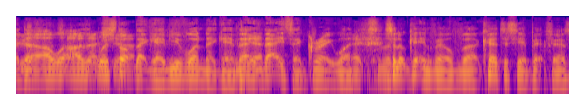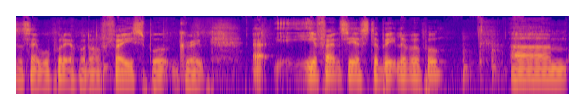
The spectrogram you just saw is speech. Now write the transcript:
it? no, I I'll- that we'll stop that game. You've won that game. That, Yeah. that is a great one. Excellent. So look, get involved. Uh, courtesy of Betfair, as I say, we'll put it up on our Facebook group. Uh, you fancy us to beat Liverpool? Um,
